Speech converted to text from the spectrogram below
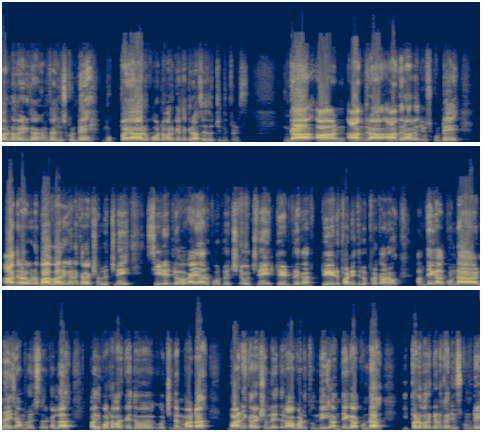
వరల్డ్ వైడ్గా కనుక చూసుకుంటే ముప్పై ఆరు కోట్ల వరకు అయితే గ్రాస్ అయితే వచ్చింది ఫ్రెండ్స్. ఇంకా ఆంధ్ర ఆంధ్రాలో చూసుకుంటే ఆంధ్రాలో కూడా బా భారీగానే కలెక్షన్లు వచ్చినాయి. సీడెడ్లో ఒక ఐదారు కోట్లు వచ్చి వచ్చినాయి. ట్రేడ్ ప్రకారం ట్రేడ్ పండితుల ప్రకారం. అంతేకాకుండా నైజాంలో వచ్చేసరికల్లా పది కోట్ల వరకు అయితే వచ్చిందనమాట బాగానే కలెక్షన్లు అయితే రాబడుతుంది. అంతేకాకుండా ఇప్పటి వరకు కనుక చూసుకుంటే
